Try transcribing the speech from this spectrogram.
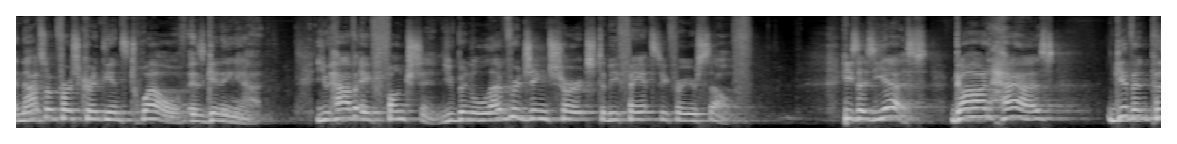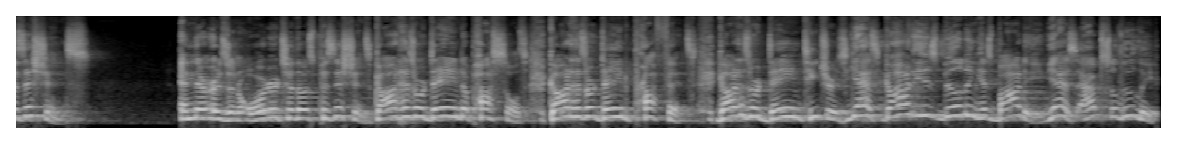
And that's what 1 Corinthians 12 is getting at. You have a function. You've been leveraging church to be fancy for yourself. He says, Yes, God has given positions. And there is an order to those positions. God has ordained apostles. God has ordained prophets. God has ordained teachers. Yes, God is building his body. Yes, absolutely.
